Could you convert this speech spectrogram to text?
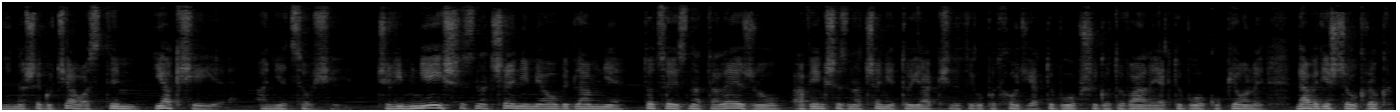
naszego ciała z tym, jak się je, a nie co się je. Czyli mniejsze znaczenie miałoby dla mnie to, co jest na talerzu, a większe znaczenie to, jak się do tego podchodzi, jak to było przygotowane, jak to było kupione, nawet jeszcze o krok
